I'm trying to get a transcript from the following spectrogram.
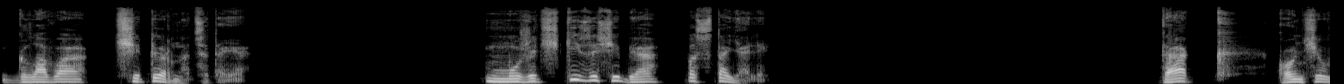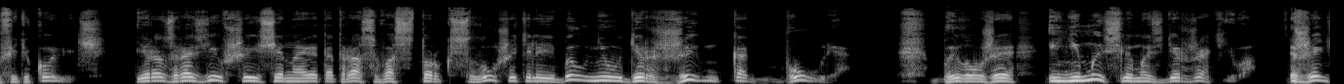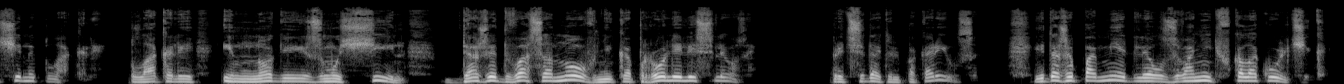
Глава четырнадцатая Мужички за себя постояли. Так кончил Федюкович, и разразившийся на этот раз восторг слушателей был неудержим, как буря. Было уже и немыслимо сдержать его. Женщины плакали. Плакали и многие из мужчин, даже два сановника пролили слезы. Председатель покорился и даже помедлил звонить в колокольчик.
